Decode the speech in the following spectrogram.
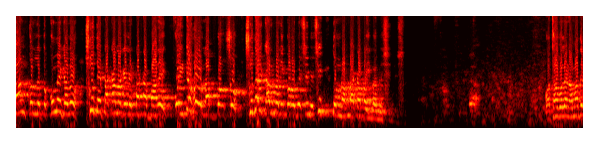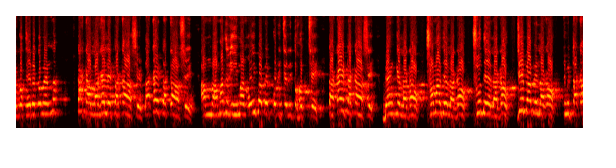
দান করলে তো কমে গেল, সুদে টাকা লাগালে টাকা বাড়ে, ওইটা হলো লাভবংশ সুদের কারবারি করো বেশি বেশি, তোমরা টাকা পাইবা বেশি বেশি। কথা বলেন, আমাদের কথা এরকমের না? টাকা লাগালে টাকা আসে, টাকায় টাকা আসে। আমরা, আমাদের ইমান ওইভাবে পরিচালিত হচ্ছে, টাকায় টাকা আসে। ব্যাংকে লাগাও, সমাজে লাগাও, সুদে লাগাও, যেভাবে লাগাও, তুমি টাকা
